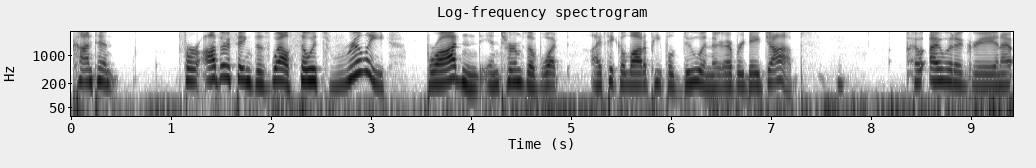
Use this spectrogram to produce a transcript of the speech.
content for other things as well. So it's really broadened in terms of what I think a lot of people do in their everyday jobs. I, I would agree. And I,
